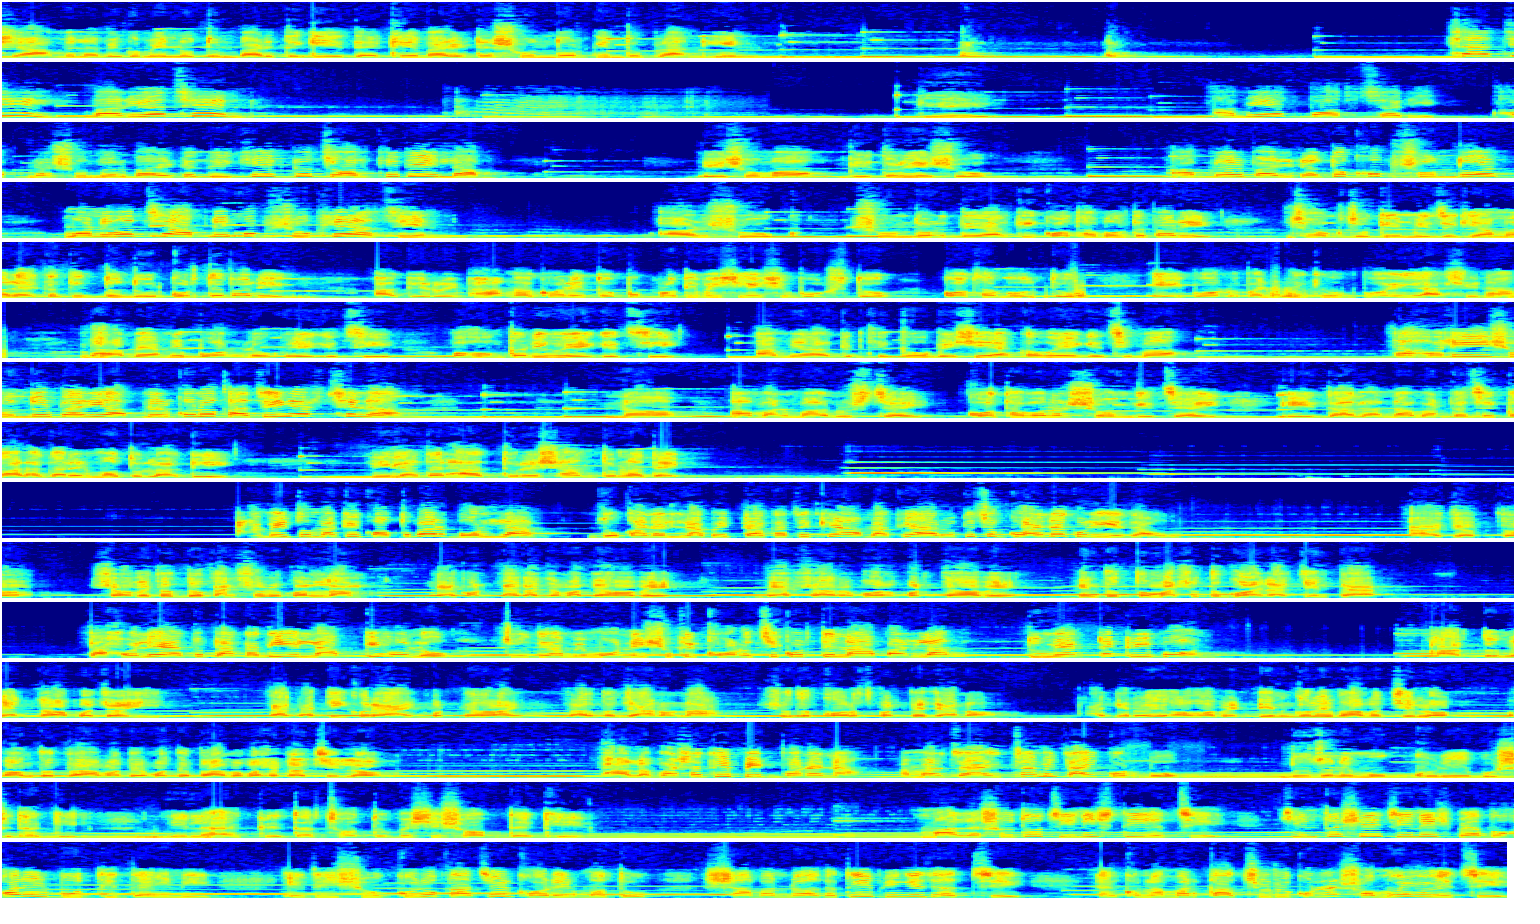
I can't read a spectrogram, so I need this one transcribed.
সে আমেনা বেগমের নতুন বাড়িতে গিয়ে দেখে বাড়িটা সুন্দর কিন্তু প্রাণহীন। চাচি বাড়ি আছেন? কে? আমি এক পথচারী। আপনার সুন্দর বাড়িটা দেখে একটু জল খেতে এলাম। এসো মা, ভেতরে এসো। আপনার বাড়িটা তো খুব সুন্দর, মনে হচ্ছে আপনি খুব সুখে আছেন। আর সুখ? সুন্দর দেয়াল কি কথা বলতে পারে? ঝকঝকে মেজে কি আমার একাকিত্ব দূর করতে পারে? আগের ওই ভাঙা ঘরে তবু প্রতিবেশী এসে বসতো, কথা বলতো। এই বড় বাড়িতে কেউ ভয়েই আসে না। ভাবে আমি বড় লোক হয়ে গেছি, অহংকারী হয়ে গেছি। আমি আগের থেকেও বেশি একা হয়ে গেছি, মা। তাহলে এই সুন্দর বাড়ি আপনার কোনো কাজেই আসছে না? না আমার মানুষ চাই কথা বলার সঙ্গী চাই। এই দালান আমার কাছে কারাগারের মতো লাগে। নীলা তার হাত ধরে সান্ত্বনা দেয়। আমি তোমাকে কতবার বললাম দোকানের লাভের টাকা থেকে আমাকে আরও কিছু গয়না করিয়ে দাও। আজব তো সবে তো দোকান শুরু করলাম। এখন টাকা জমাতে হবে ব্যবসা আরও বড় করতে হবে। কিন্তু তোমার শুধু গয়নার চিন্তা। তাহলে এত টাকা দিয়ে লাভ কি হলো? যদি আমি মনের সুখে খরচই করতে না পারলাম তুমি একটা কৃপণ। আর তুমি একটা অপচয়ী। টাকা কি করে আয় করতে হয় তা তো জানো না। শুধু খরচ করতে জানো। আগের ওই অভাবের দিনগুলোই ভালো ছিল। অন্তত আমাদের মধ্যে ভালোবাসাটা ছিল। ভালোবাসা দিয়ে পেট ভরে না। আমার যা ইচ্ছা আমি তাই করব। দুজনে মুখ ঘুরিয়ে বসে থাকি। নীলা এক ক্রেতার ছদ্মবেশে সব দেখে। মালা শুধু জিনিস দিয়েছে, কিন্তু সেই জিনিস ব্যবহারের বুদ্ধি দেয়নি। এদের সুখগুলো কাচের ঘরের মতো, সামান্য আঘাতেই ভেঙে যাচ্ছে। এখন আমার কাজ শুরু করার সময় হয়েছে।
